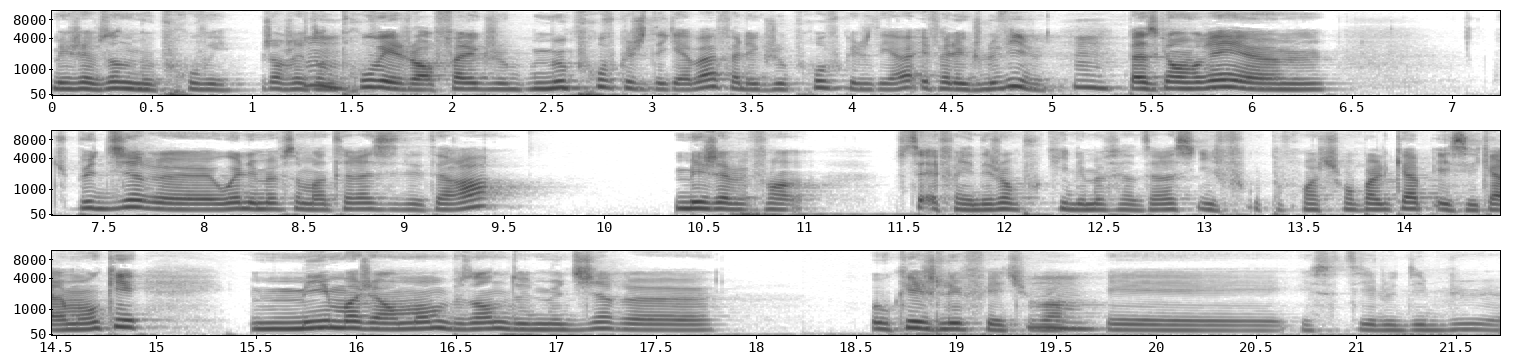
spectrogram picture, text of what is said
mais j'avais besoin de me prouver. Genre j'avais besoin de hmm. prouver, genre fallait que je me prouve que j'étais capable, fallait que je prouve que j'étais capable, et fallait que je le vive. Hmm. Parce qu'en vrai, euh, tu peux te dire, euh, ouais les meufs ça m'intéresse, etc. Mais j'avais, enfin, enfin il y a des gens pour qui les meufs s'intéressent, ils font franchement pas le cap, et c'est carrément ok. Mais moi j'ai vraiment besoin de me dire, euh, ok je l'ai fait, tu vois. Hmm. Et, et c'était le début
